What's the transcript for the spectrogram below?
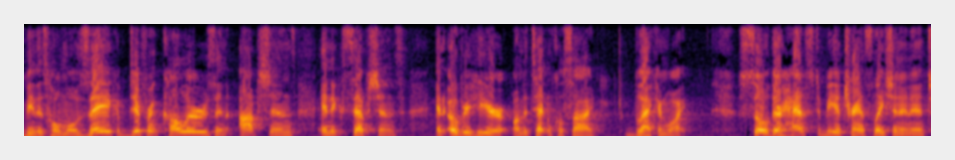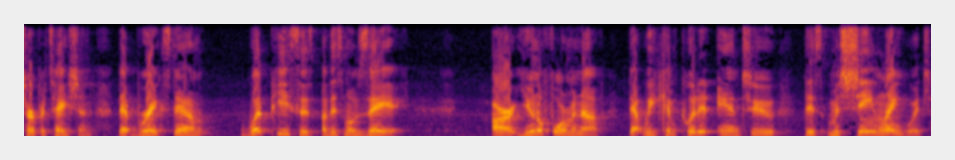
being this whole mosaic of different colors and options and exceptions and over here on the technical side, black and white. So there has to be a translation and an interpretation that breaks down what pieces of this mosaic are uniform enough that we can put it into this machine language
